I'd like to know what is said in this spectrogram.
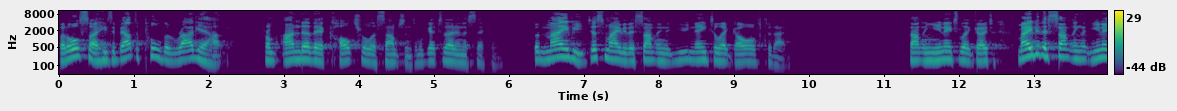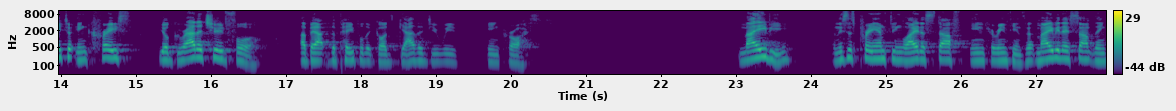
But also, he's about to pull the rug out from under their cultural assumptions, and we'll get to that in a second. But maybe, just maybe, there's something that you need to let go of today. Something you need to let go to. Maybe there's something that you need to increase your gratitude for about the people that God's gathered you with in Christ. Maybe, and this is preempting later stuff in Corinthians, but maybe there's something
